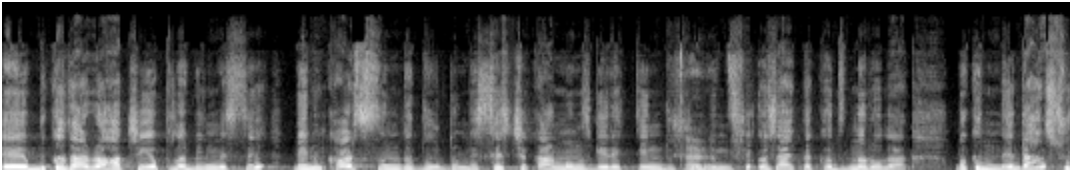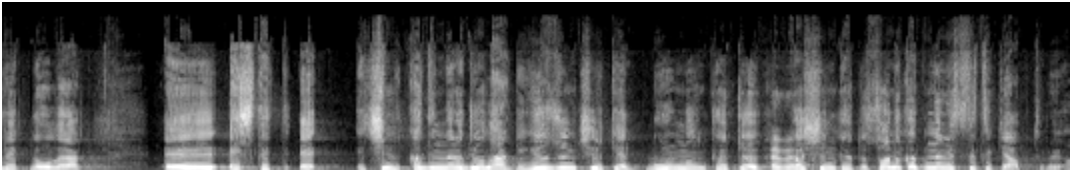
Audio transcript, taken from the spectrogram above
e, bu kadar rahatça yapılabilmesi benim karşısında durdum ve ses çıkarmamız gerektiğini düşündüğüm Evet. bir şey. Özellikle kadınlar olarak. Bakın neden sürekli olarak e, estet, e, şimdi kadınlara diyorlar ki yüzün çirkin, burnun kötü, Evet. kaşın kötü. Sonra kadınlar estetik yaptırıyor.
